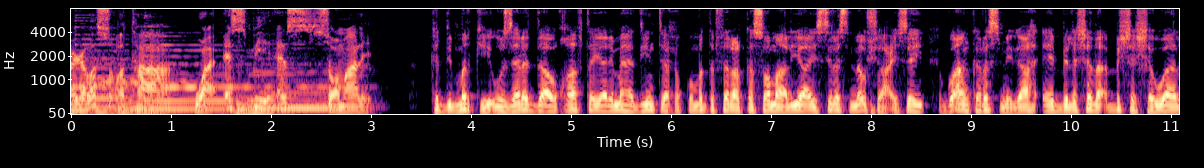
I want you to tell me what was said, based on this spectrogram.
nagala socotaa. Waa s b s soomaali kadib markii wasaaradda awqaafta iyo arrimaha diinta ee xukuumadda federaalk soomaaliya ay si rasmi u shaacisay go'aanka rasmiga ah ee bilashada bisha shawaal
